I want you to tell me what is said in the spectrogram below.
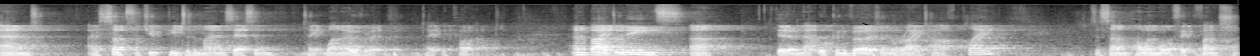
and I substitute P to the minus S and take 1 over it and take the product. And by Deligne's uh, theorem, that will converge in the right half plane to some holomorphic function.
